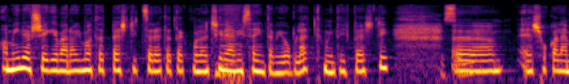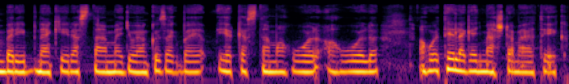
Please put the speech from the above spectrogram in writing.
a minőségében, ahogy mondtad, Pestit szeretetek volna csinálni, szerintem jobb lett, mint egy Pesti. Köszönöm. Sokkal emberibbnek éreztem, egy olyan közegbe érkeztem, ahol, ahol, ahol tényleg egymást emelték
